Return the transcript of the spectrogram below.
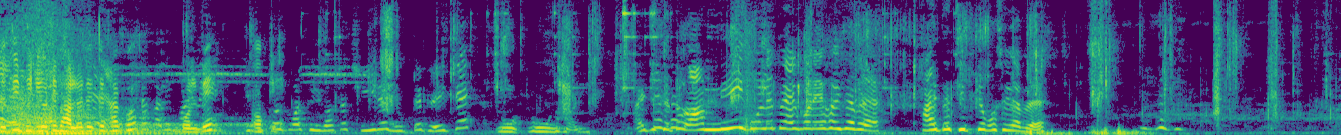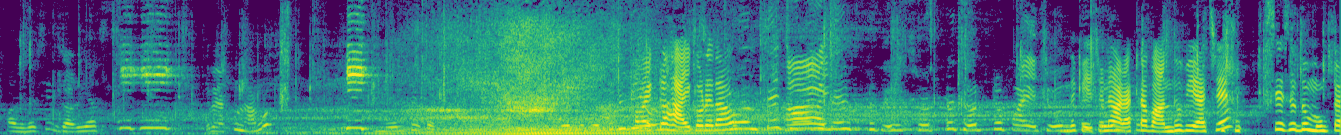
যদি ভিডিওটি ভালো লেগে থাকো বলবে। ওকে। সে তো আমনি বলে তো একবার এ হয়ে যাবে। হাইতে চিপকে বসে যাবে। গাড়ি আসছে। এবার এখন আরও বলতে সবাই একটু হাই করে দাও। চলতে চলতে ছোট্ট ছোট্ট পায়ে চলতে পেছনে আর একটা বান্ধবী আছে। সে শুধু মুখটা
